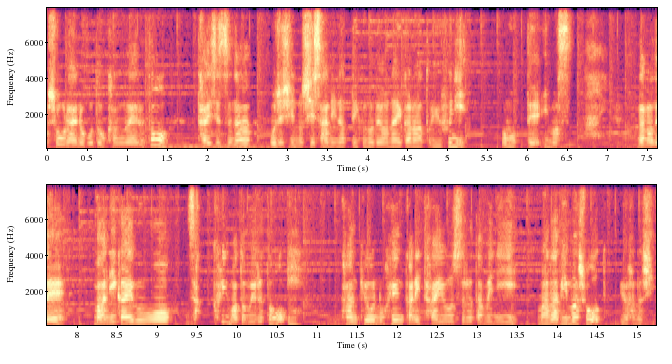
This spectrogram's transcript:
将来のことを考えると大切なご自身の資産になっていくのではないかなというふうに思っています。なので、まあ2回分をざっくりまとめると、環境の変化に対応するために学びましょうという話。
